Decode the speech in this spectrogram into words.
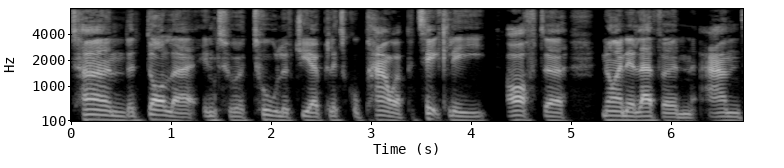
turned the dollar into a tool of geopolitical power, particularly after 9 11 and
